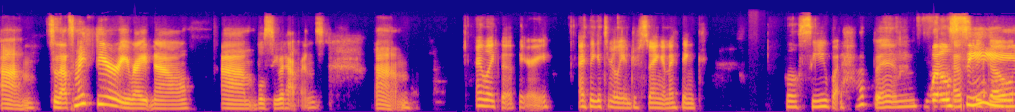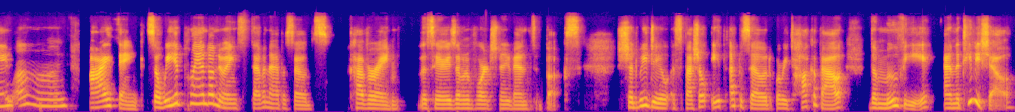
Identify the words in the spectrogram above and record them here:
Um, so that's my theory right now. Um, we'll see what happens. Um, I like that theory. I think it's really interesting. And I think we'll see what happens. We'll as we go see. along. I think so. We had planned on doing seven episodes covering the series of unfortunate events books. Should we do a special eighth episode where we talk about the movie and the TV show?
